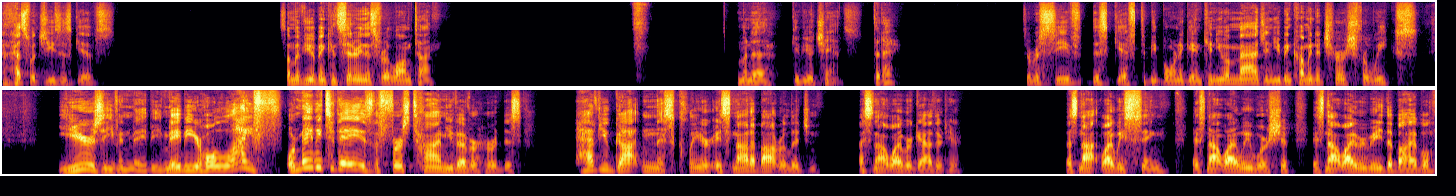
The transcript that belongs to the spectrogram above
And that's what Jesus gives. Some of you have been considering this for a long time. I'm going to give you a chance today to receive this gift, to be born again. Can you imagine? You've been coming to church for weeks, years, even maybe, maybe your whole life, or maybe today is the first time you've ever heard this. Have you gotten this clear? It's not about religion. That's not why we're gathered here. That's not why we sing. It's not why we worship. It's not why we read the Bible.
